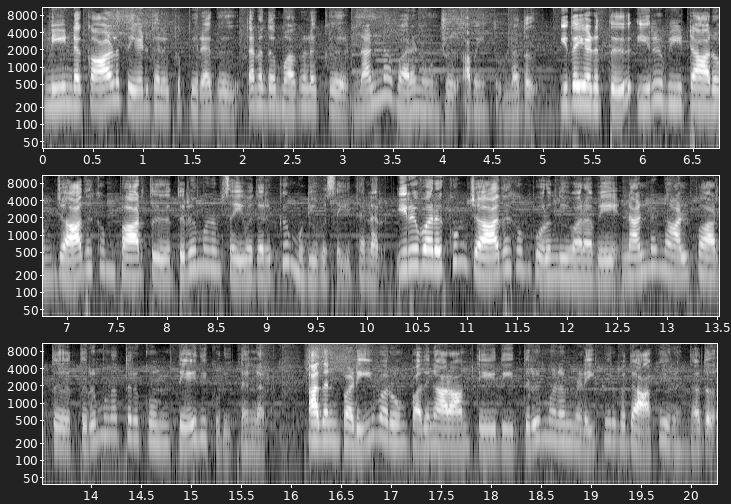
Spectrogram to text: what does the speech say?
நீண்ட கால தேடுதலுக்கு பிறகு தனது மகளுக்கு நல்ல வரன் ஒன்று அமைந்துள்ளது. இதையடுத்து இரு வீட்டாரும் ஜாதகம் பார்த்து திருமணம் செய்வதற்கு முடிவு செய்தனர். இருவருக்கும் ஜாதகம் பொருந்தி வரவே நல்ல நாள் பார்த்து திருமணத்திற்கும் தேதி குறித்தனர். அதன்படி வரும் பதினாறாம் தேதி திருமணம் நடைபெறுவதாக இருந்தது.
